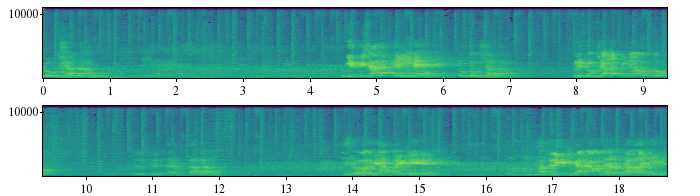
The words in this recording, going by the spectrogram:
गौशाला हो। ये विशाला नहीं है तो गौशाला। हो बोले, गौशाला भी ना हो तो? बोले, फिर धर्मशाला हो। जिस भवन में आप बैठे हैं। असली इसका नाम धर्मशाला ही है।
